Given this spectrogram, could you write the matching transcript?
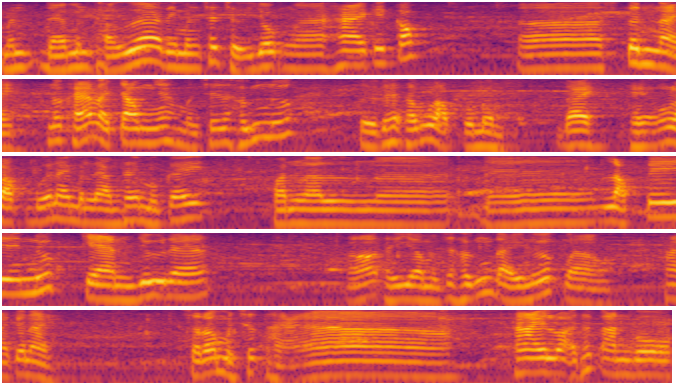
mình để mình thử á, thì mình sẽ sử dụng à, hai cái cốc à, uh, stin này. Nó khá là trong nhé mình sẽ hứng nước từ cái hệ thống lọc của mình. Đây hệ thống lọc bữa nay mình làm thêm một cái phần là à, để lọc cái nước tràn dư ra. Đó thì giờ mình sẽ hứng đầy nước vào hai cái này. Sau đó mình sẽ thả hai loại thức ăn vô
